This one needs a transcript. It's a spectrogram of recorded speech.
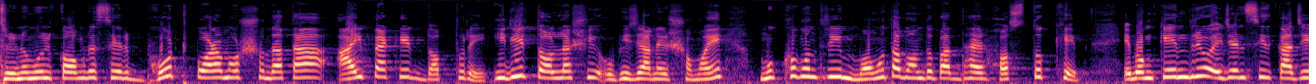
Trinamool কংগ্রেসের ভোট পরামর্শদাতা আইপ্যাকের দপ্তরে ইডির তল্লাশি অভিযানের সময়ে মুখ্যমন্ত্রী মমতা বন্দ্যোপাধ্যায়ের হস্তক্ষেপ এবং কেন্দ্রীয় এজেন্সির কাজে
